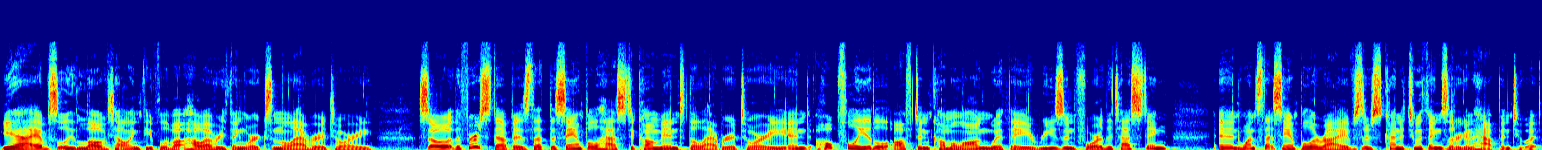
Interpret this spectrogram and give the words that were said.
Yeah, I absolutely love telling people about how everything works in the laboratory. So, the first step is that the sample has to come into the laboratory, and hopefully, it'll often come along with a reason for the testing. And once that sample arrives, there's kind of two things that are going to happen to it.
